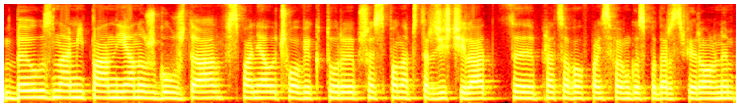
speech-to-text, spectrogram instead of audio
Był z nami pan Janusz Góżda, wspaniały człowiek, który przez ponad 40 lat e, pracował w Państwowym Gospodarstwie Rolnym.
